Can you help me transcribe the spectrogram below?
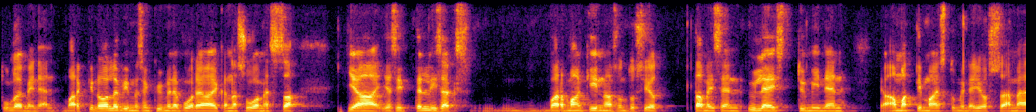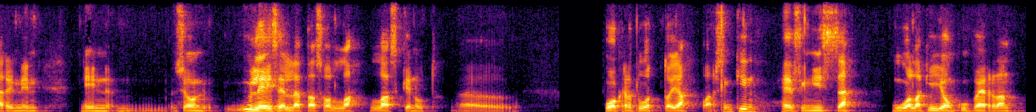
tuleminen markkinoille viimeisen kymmenen vuoden aikana Suomessa ja, ja sitten lisäksi varmaankin asuntosijoittamisen yleistyminen ja ammattimaistuminen jossain määrin, niin, niin se on yleisellä tasolla laskenut ö, vuokratuottoja, varsinkin Helsingissä – muuallakin jonkun verran,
